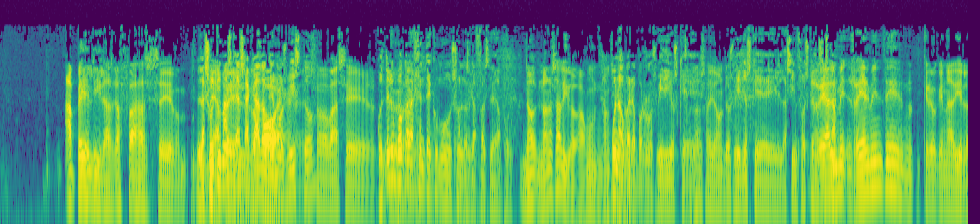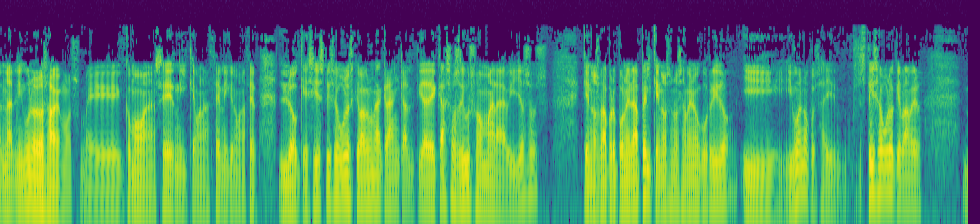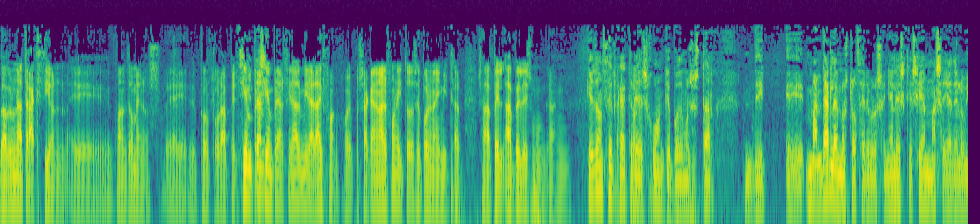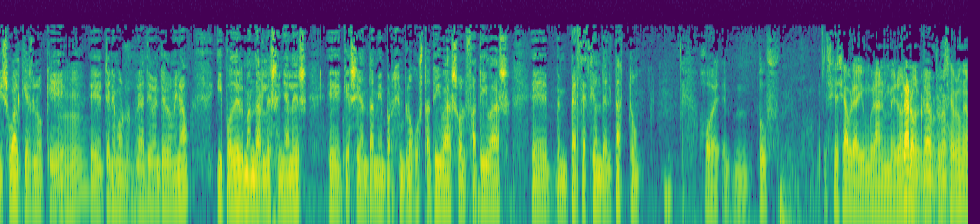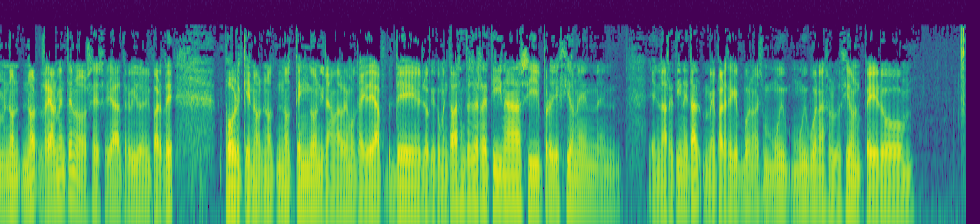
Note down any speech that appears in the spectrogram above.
Apple y las gafas. Eh, las últimas que ha sacado, que hemos visto. Eso va a ser. Cuéntale un poco a la gente cómo son las gafas de Apple. No, no han salido aún. bueno, pero por los vídeos que. los vídeos que. Las infos que Realmente creo que nadie, ninguno lo sabemos. Eh, cómo van a ser, ni qué van a hacer, ni qué no van a hacer. Lo que sí estoy seguro es que va a haber una gran cantidad de casos de uso maravillosos que nos va a proponer Apple que no se nos habían ocurrido y, bueno, pues ahí estoy seguro que va a haber va a haber una atracción, eh, cuanto menos, eh, por, Apple. Siempre, siempre al final, mira el iPhone. pues sacan el iPhone y todos se ponen a imitar. O sea, Apple, Apple es un gran... ¿Qué tan cerca crees, Juan, que podemos estar de eh, mandarle a nuestro cerebro señales que sean más allá de lo visual, que es lo que eh, tenemos relativamente dominado, y poder mandarle señales eh, que sean también, por ejemplo, gustativas, olfativas, percepción del tacto. Joder, puf. Es que se abre ahí un gran melón. Claro, claro, No, realmente no lo sé, sería atrevido de mi parte porque no, no, no tengo ni la más remota idea. De lo que comentabas antes de retinas y proyección en en la retina y tal, me parece que bueno es muy muy buena solución, pero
